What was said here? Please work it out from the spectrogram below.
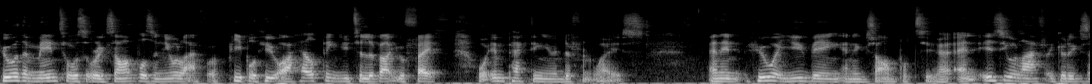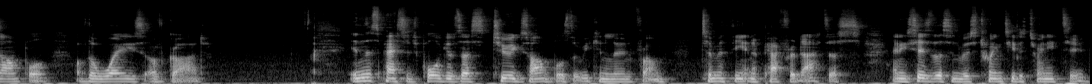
Who are the mentors or examples in your life of people who are helping you to live out your faith or impacting you in different ways? And then who are you being an example to? And is your life a good example of the ways of God? In this passage, Paul gives us two examples that we can learn from Timothy and Epaphroditus. And he says this in verse 20 to 22.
